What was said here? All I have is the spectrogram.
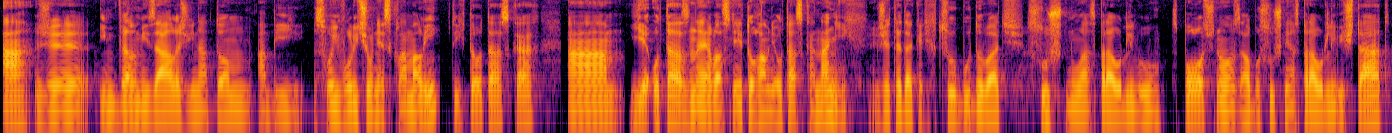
a že im veľmi záleží na tom, aby svojich voličov nesklamali v týchto otázkach. A je otázne, vlastne je to hlavne otázka na nich, že teda keď chcú budovať slušnú a spravodlivú spoločnosť alebo slušný a spravodlivý štát,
